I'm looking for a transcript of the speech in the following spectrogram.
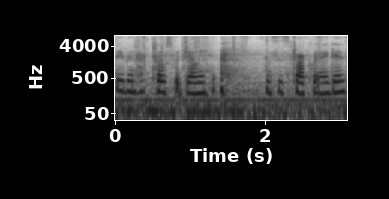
They even have toast with jelly. this is chocolate, I guess.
